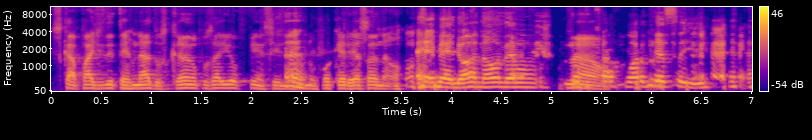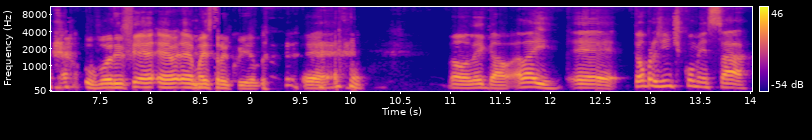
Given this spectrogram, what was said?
escapar de determinados campos. Aí eu pensei, não, não vou querer essa não. É melhor não, né? Vou não. Ficar fora dessa aí. o vôlei é, é, é, mais tranquilo. É. Bom, legal. Olha aí. É, então, para a gente começar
